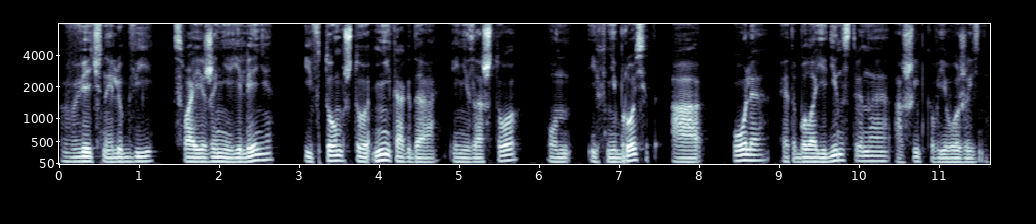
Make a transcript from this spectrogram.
в вечной любви своей жене Елене и в том, что никогда и ни за что он их не бросит, а Оля – это была единственная ошибка в его жизни.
